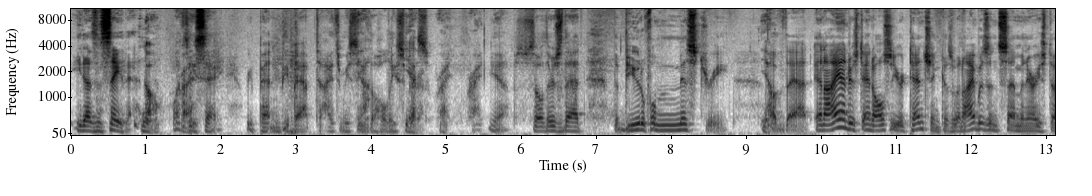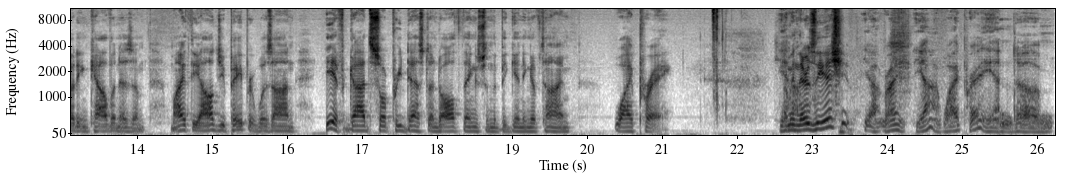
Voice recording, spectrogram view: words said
He doesn't say that. No. What's right. he say? Repent and be baptized and receive yeah. the Holy Spirit. Yes, right, right. Yeah. So there's that, the beautiful mystery yeah. of that. And I understand also your tension because when I was in seminary studying Calvinism, my theology paper was on if God so predestined all things from the beginning of time, why pray? Yeah. I mean, there's the issue. Yeah, right. Yeah, why pray? And um,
